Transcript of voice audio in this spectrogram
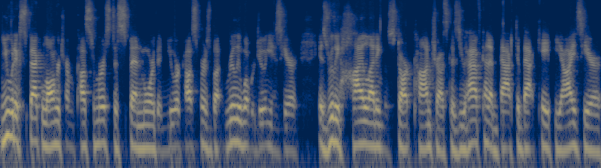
you would expect longer term customers to spend more than newer customers, but really what we're doing is here is really highlighting the stark contrast because you have kind of back to back KPIs here,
